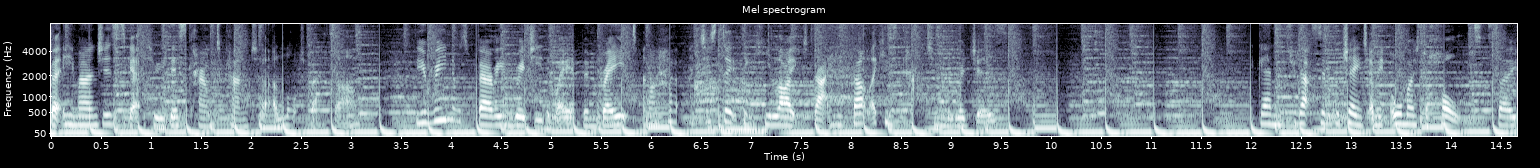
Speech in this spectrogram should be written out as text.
but he manages to get through this counter canter a lot better. The arena was very ridgy the way it had been raked, and I, have, I just don't think he liked that. He felt like he was catching the ridges. Again, through that simple change, I mean, almost a halt, so you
